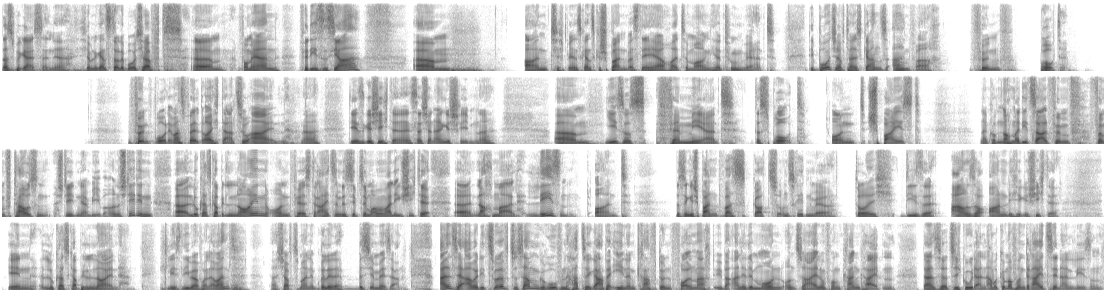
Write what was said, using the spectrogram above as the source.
Das ist begeisternd, ja. Ich habe eine ganz tolle Botschaft ähm, vom Herrn für dieses Jahr. Ähm, und ich bin jetzt ganz gespannt, was der Herr heute Morgen hier tun wird. Die Botschaft heißt ganz einfach: fünf Brote. Fünf Brote. Was fällt euch dazu ein? Ne? Diese Geschichte ne? ist ja schon angeschrieben. Ne? Ähm, Jesus vermehrt das Brot und speist. Dann kommt nochmal die Zahl 5, 5000 steht in der Bibel. Und es steht in äh, Lukas Kapitel 9 und Vers 13 bis 17, wollen wir mal die Geschichte äh, nochmal lesen. Und wir sind gespannt, was Gott zu uns reden will durch diese außerordentliche Geschichte in Lukas Kapitel 9. Ich lese lieber von der Wand. Da schafft es meine Brille ein bisschen besser. Als er aber die zwölf zusammengerufen hatte, gab er ihnen Kraft und Vollmacht über alle Dämonen und zur Heilung von Krankheiten. Das hört sich gut an. Aber können wir von 13 anlesen?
